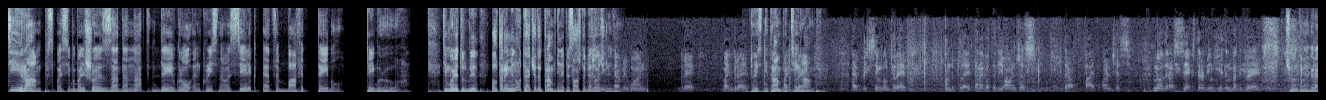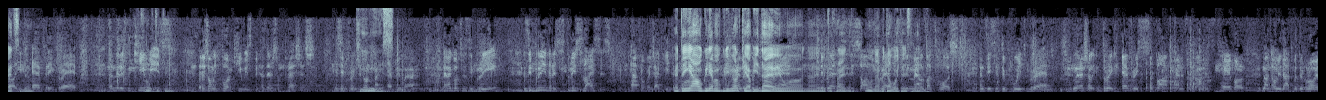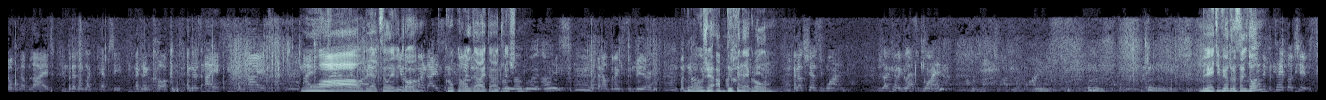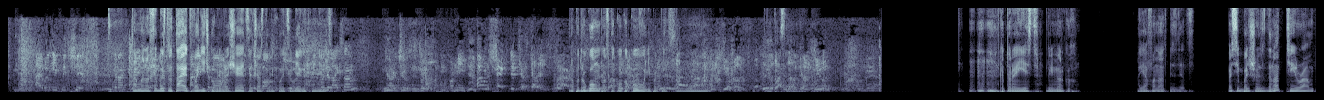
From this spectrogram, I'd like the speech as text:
T-Ramp, спасибо большое за донат. Дэйв Гролл и Крис Новоселик. Это Buffett Table. Table. Тем более тут, блин, полторы минуты, а что ты Трамп не написал, что без очереди? То есть не Трамп, а T-Ramp. Every single grape on the plate. Then I go to the oranges. There are five oranges. No, there are six. They're being hidden by the grapes. Че он там набирает себе? Every grape. Then there is the kiwis. There is only four kiwis because they're so precious. It's a fruit you don't find everywhere. Then I go to the brie. Это я у Глеба в гримерке объедаю его на его тифрайде. Ну, на бытовой, то есть, фрайде. And this is the wheat bread. And then I shall drink every spa canister on this table. Not only that, but the Royal Club Light. But I don't like Pepsi. I drink Coke. And there's ice. Ice. Вау, бля, целое ведро крупного льда, это отлично. Ну, уже обдыханное гролом. Бля, эти ведра со льдом. Там оно все быстро тает, водичку превращается, часто приходится бегать, менять. Но по-другому просто кока-колу не попить. Которые есть в гримерках. А я фанат, пиздец. Спасибо большое за донат, T-Ramp.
